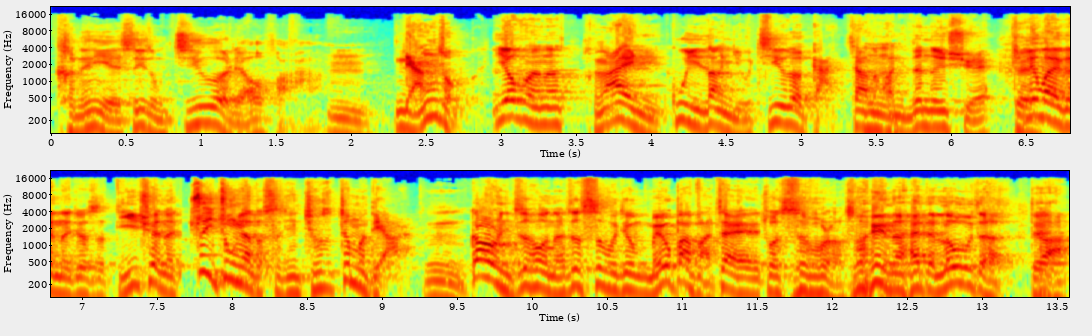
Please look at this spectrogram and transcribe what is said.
可能也是一种饥饿疗法。嗯，两种，要不然呢，很爱你，故意让你有饥饿感，这样的话你认真学。对。另外一个呢，就是的确呢，最重要的事情就是这么点儿。嗯。告诉你之后呢，这师傅就没有办法再做师傅了，所以呢，还得搂着，对吧？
